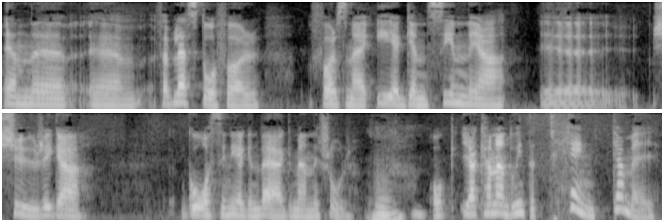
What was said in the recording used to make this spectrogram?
en eh, eh, fäbless då för, för såna här egensinniga, eh, tjuriga, gå sin egen väg människor. Mm. Och jag kan ändå inte tänka mig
